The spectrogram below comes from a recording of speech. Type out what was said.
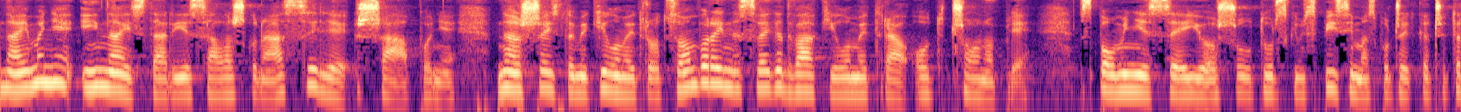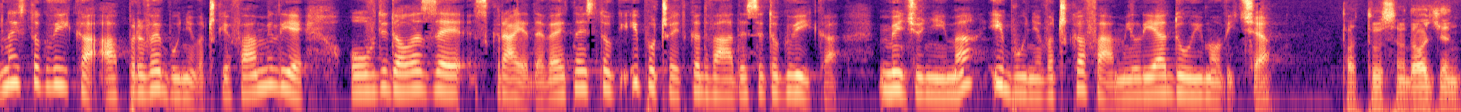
Najmanje i najstarije salaško naselje Šaponje, na 600 km od Sombora i na svega 2 km od Čonoplje. Spominje se još u turskim spisima s početka 14. vika, a prve bunjevačke familije ovdje dolaze s kraja 19. i početka 20. vika. Među njima i bunjevačka familija Dujmovića. Pa tu sam rođen,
